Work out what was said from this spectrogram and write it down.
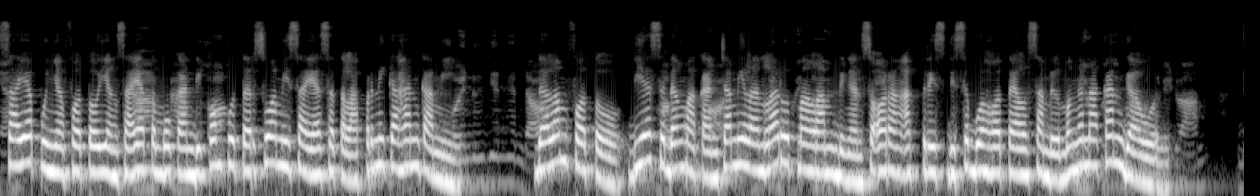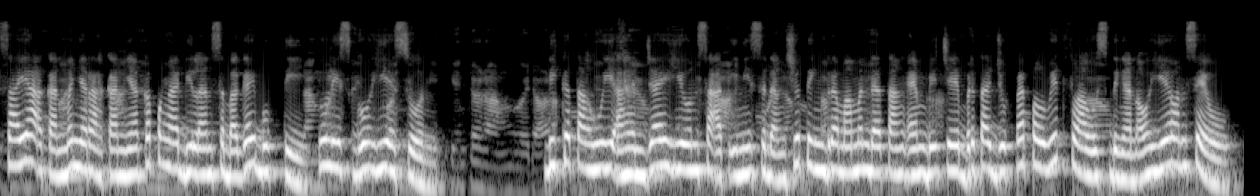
Saya punya foto yang saya temukan di komputer suami saya setelah pernikahan kami. Dalam foto, dia sedang makan camilan larut malam dengan seorang aktris di sebuah hotel sambil mengenakan gaun. Saya akan menyerahkannya ke pengadilan sebagai bukti, tulis Go Hye Sun. Diketahui Ahn Jae-hyun saat ini sedang syuting drama mendatang MBC bertajuk People with Flowers dengan Oh Yeon Seo.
